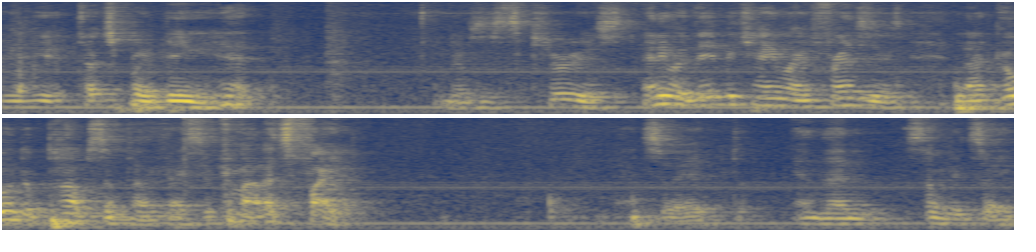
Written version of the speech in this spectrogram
you get touched by being hit. And it was just curious. Anyway, they became my friends, and I'd go into pubs sometimes. I said, "Come on, let's fight." And so, it, and then somebody would say,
